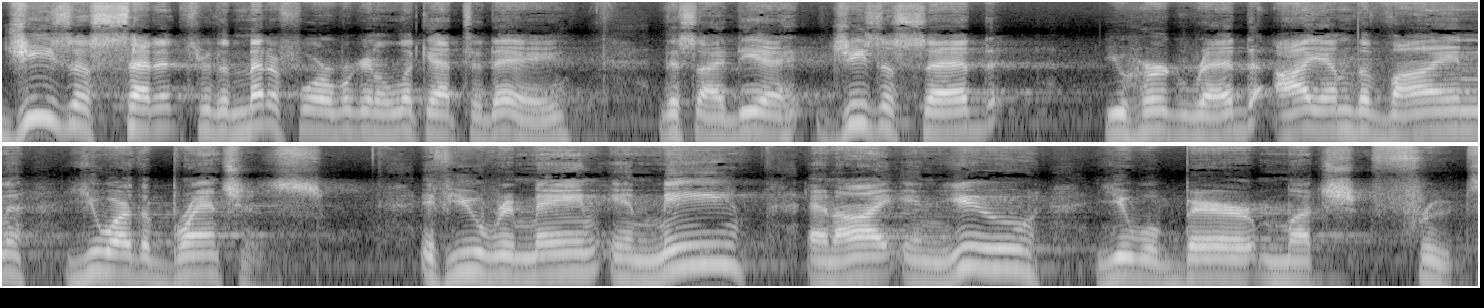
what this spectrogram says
Jesus said it through the metaphor we're going to look at today, this idea. Jesus said, you heard read, I am the vine, you are the branches. If you remain in me and I in you, you will bear much fruit.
